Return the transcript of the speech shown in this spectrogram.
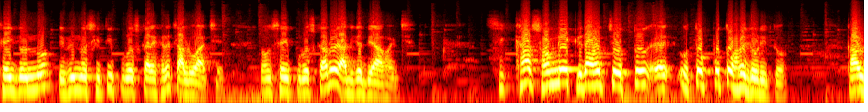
সেই জন্য বিভিন্ন স্মৃতি পুরস্কার এখানে চালু আছে। এবং সেই পুরস্কারও আজকে দেওয়া হয়েছে। শিক্ষার সঙ্গে ক্রীড়া হচ্ছে ওতপ্রোতভাবে জড়িত। কারণ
